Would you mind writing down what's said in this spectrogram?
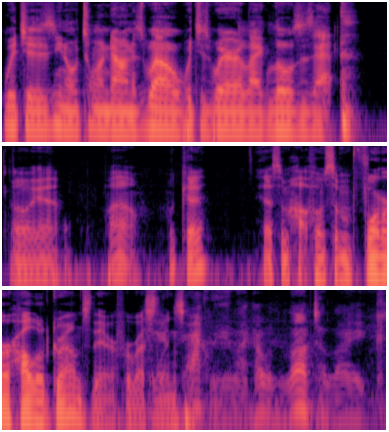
which is you know torn down as well, which is where like Lowe's is at. Oh yeah. Wow. Okay. Yeah. Some ho- from some former hollowed grounds there for wrestling. Exactly. Like I would love to like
